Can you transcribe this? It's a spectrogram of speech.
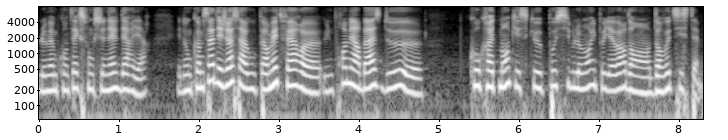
même, contexte fonctionnel derrière. Et donc comme ça, déjà, ça vous permet de faire une première base de concrètement, qu'est-ce que possiblement il peut y avoir dans, votre système.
